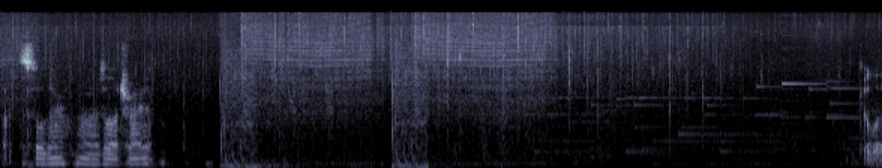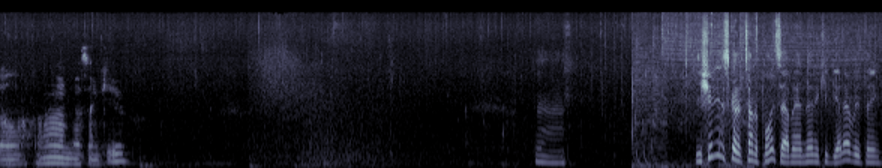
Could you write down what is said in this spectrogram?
But it's still there. Oh, as well try it. Thank you. Hmm. You should have just got a ton of points out, man. Then you could get everything.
